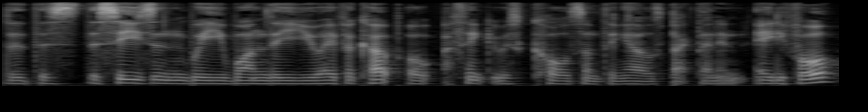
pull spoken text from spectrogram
the, the, the season we won the UEFA Cup or I think it was called something else back then in '84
